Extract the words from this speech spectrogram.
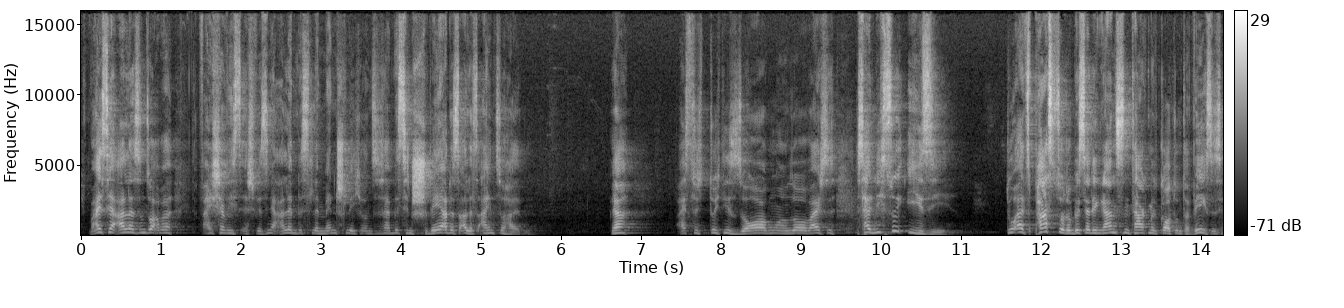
ich weiß ja alles und so, aber weißt ja, wie es ist. Wir sind ja alle ein bisschen menschlich und es ist ein bisschen schwer, das alles einzuhalten. Ja, weißt du, durch, durch die Sorgen und so, weißt du, ist halt nicht so easy. Du als Pastor, du bist ja den ganzen Tag mit Gott unterwegs,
